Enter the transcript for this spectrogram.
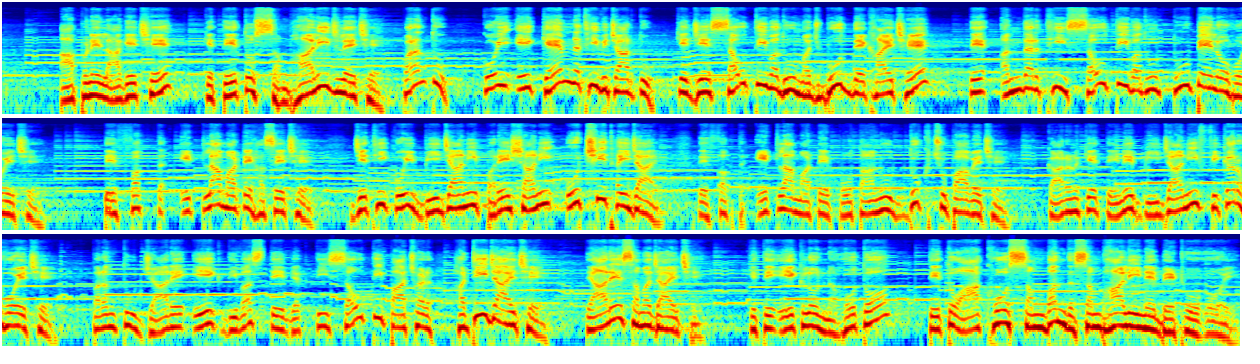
આપણે લાગે છે કે તે તો સંભાળી જ લે છે, પરંતુ કોઈ એ કેમ નથી વિચારતું કે જે સૌથી વધુ મજબૂત દેખાય છે, તે અંદરથી સૌથી વધુ તૂટેલો હોય છે. તે ફક્ત એટલા માટે હસે છે, જેથી કોઈ બીજાની પરેશાની ઓછી થઈ જાય. તે ફક્ત એટલા માટે પોતાનું દુઃખ છુપાવે છે, કારણ કે તેને બીજાની ફિકર હોય છે. પરંતુ જ્યારે એક દિવસ તે વ્યક્તિ સૌથી પાછળ હટી જાય છે, ત્યારે સમજાય છે કે તે એકલો નહોતો તે તો આખો સંબંધ સંભાળીને બેઠો હોય.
